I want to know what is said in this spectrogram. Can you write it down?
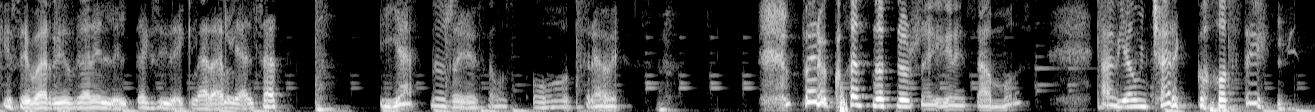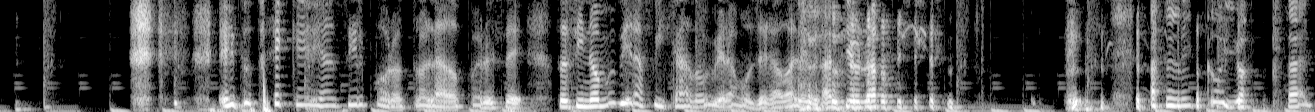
que se va a arriesgar el del taxi y declararle al SAT. Y ya nos regresamos otra vez. Pero cuando nos regresamos, había un charcote. Y tú te querías ir por otro lado, pero ese, o sea, si no me hubiera fijado, hubiéramos llegado al estacionamiento. al Coyoacán.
